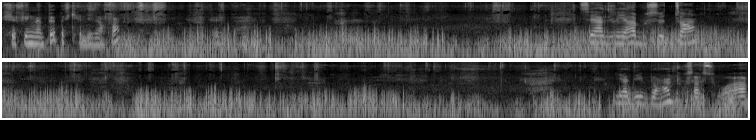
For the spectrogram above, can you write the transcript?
je filme un peu parce qu'il y a des enfants. C'est agréable ce temps. Il y a des bancs pour s'asseoir.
